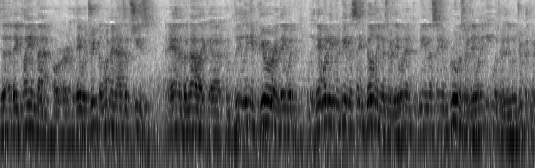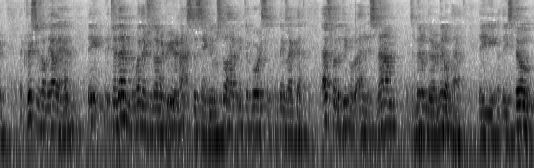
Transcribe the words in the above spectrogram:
they claim that, or, or they would treat the woman as if she's like uh, completely impure, and they would they wouldn't even be in the same building as her. They wouldn't be in the same room as her. They wouldn't eat with her. They wouldn't drink with her. The Christians, on the other hand, they to them whether she's on a creed or not, it's the same. They would still have intercourse and, and things like that. As for the people of Islam, it's a middle. They're a middle path. They they still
